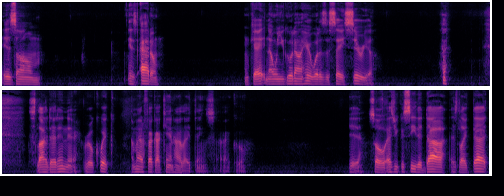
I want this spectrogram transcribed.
is um is Adam. Okay, now when you go down here, what does it say? Syria slide that in there real quick. a matter of fact, I can highlight things. All right, cool. Yeah, so as you can see, the da is like that.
